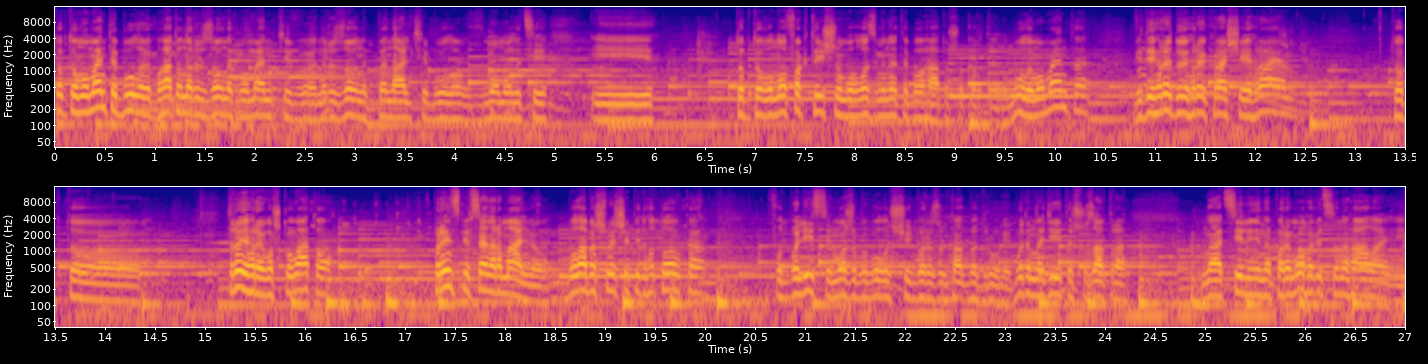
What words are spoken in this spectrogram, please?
Тобто моменти були, багато нереалізованих моментів, нереалізованих пенальті було в моєму лиці. І тобто воно фактично могло змінити багато що картину. Були моменти, від ігри до ігри краще граємо. Тобто три ігри важкувато. В принципі, все нормально. Була би швидше підготовка футболістів, може би було чуть би результат би другий. Будемо надіятися, що завтра націлені на перемогу від Сенегала і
